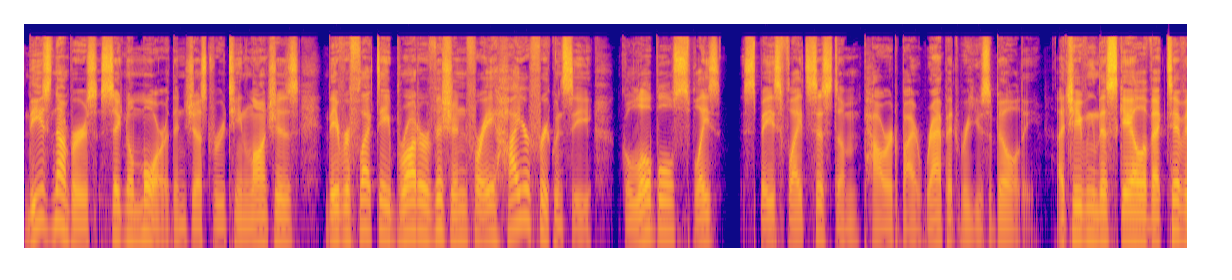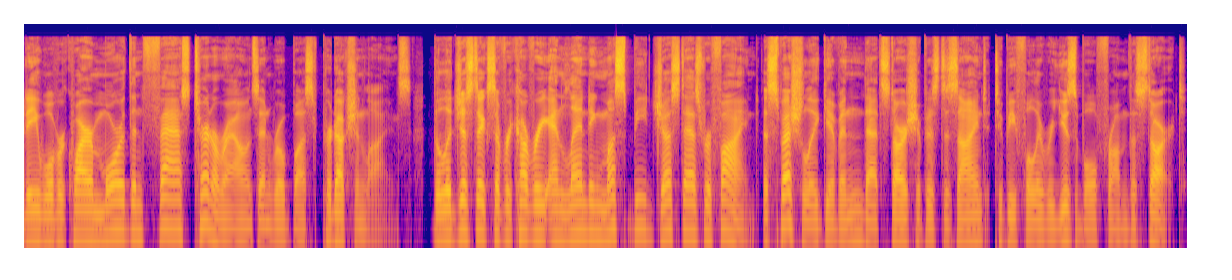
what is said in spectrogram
These numbers signal more than just routine launches, they reflect a broader vision for a higher frequency, global space spaceflight system powered by rapid reusability. Achieving this scale of activity will require more than fast turnarounds and robust production lines. The logistics of recovery and landing must be just as refined, especially given that Starship is designed to be fully reusable from the start.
